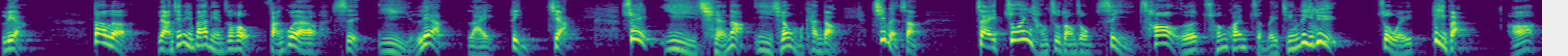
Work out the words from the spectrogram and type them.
量，到了两千零八年之后，反过来哦是以量来定价。所以以前呢，以前我们看到基本上在中央银行制度当中是以超额存款准备金利率作为地板。好，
